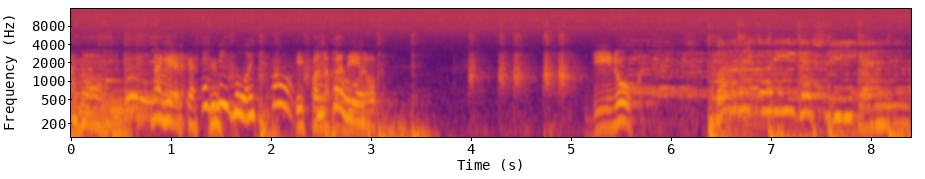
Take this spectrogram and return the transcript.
Ez az. Ez Megérkeztünk. mi volt? Ó, Itt vannak a meteor. dinók. Dinók. Valamikor réges-régen,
